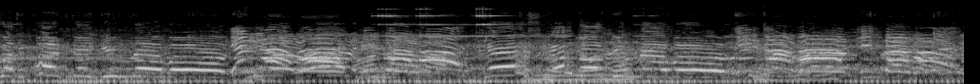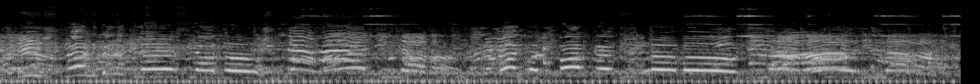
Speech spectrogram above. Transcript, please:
Let's.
